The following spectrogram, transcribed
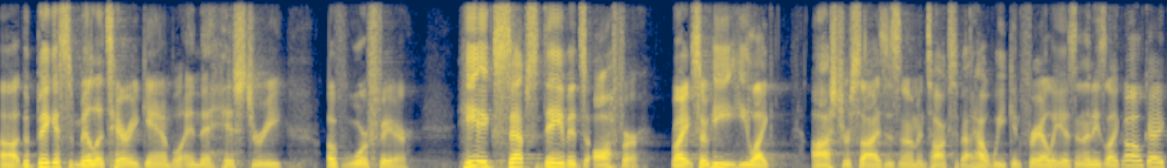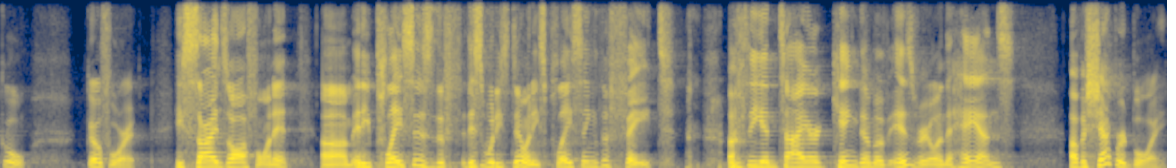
uh, the biggest military gamble in the history of warfare. He accepts David's offer, right? So he, he like ostracizes him and talks about how weak and frail he is. And then he's like, oh, okay, cool. Go for it. He signs off on it. Um, and he places the, this is what he's doing. He's placing the fate of the entire kingdom of Israel in the hands of a shepherd boy.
